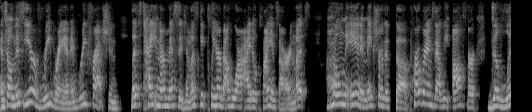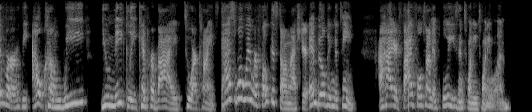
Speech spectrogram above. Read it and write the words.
And so, in this year of rebrand and refresh, and let's tighten our message and let's get clear about who our ideal clients are, and let's hone in and make sure that the programs that we offer deliver the outcome we uniquely can provide to our clients. That's what we were focused on last year and building the team. I hired five full time employees in 2021.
